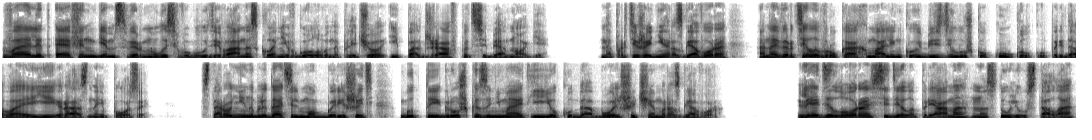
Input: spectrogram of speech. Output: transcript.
Вайлет Эффингем свернулась в углу дивана, склонив голову на плечо и поджав под себя ноги. На протяжении разговора она вертела в руках маленькую безделушку-куколку, придавая ей разные позы. Сторонний наблюдатель мог бы решить, будто игрушка занимает ее куда больше, чем разговор. Леди Лора сидела прямо на стуле у стола,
